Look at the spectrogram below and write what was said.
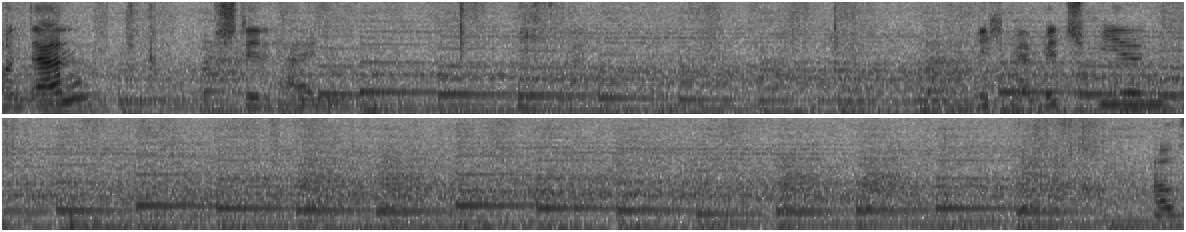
Und dann stillhalten. Nichts machen. Nicht mehr mitspielen. Aus.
